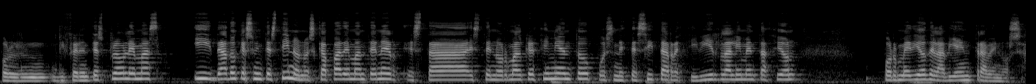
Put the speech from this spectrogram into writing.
por diferentes problemas y dado que su intestino no es capaz de mantener este normal crecimiento, pues necesita recibir la alimentación por medio de la vía intravenosa,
